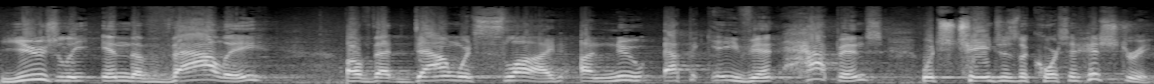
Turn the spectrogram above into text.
Usually, in the valley of that downward slide, a new epic event happens which changes the course of history.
